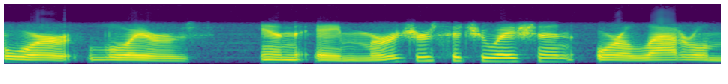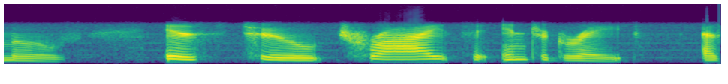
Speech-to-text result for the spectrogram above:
for lawyers in a merger situation or a lateral move is to try to integrate as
